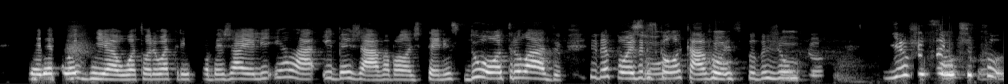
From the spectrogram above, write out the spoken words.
e depois via o ator ou a atriz pra beijar ele, ia lá e beijava a bola de tênis do outro lado. E depois eles colocavam isso tudo junto. E eu fiquei tipo,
